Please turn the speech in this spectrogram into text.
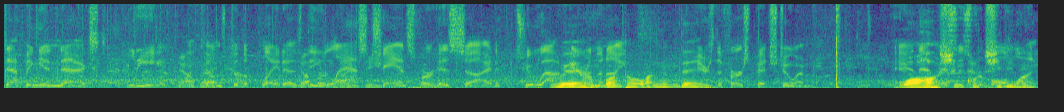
Stepping in next, Lee comes to the plate as the last chance for his side. Two out 왜 here in 한 the 번 ninth. 더 왔는데 Here's the first pitch to him. And 와 that misses 싱커 for ball 지리네. one.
